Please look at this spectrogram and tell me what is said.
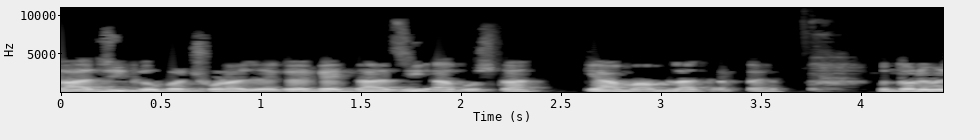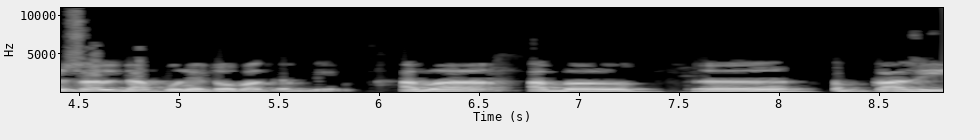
काजी के ऊपर छोड़ा जाएगा कि काजी अब उसका क्या मामला करता है। तो तौर मिसाल डाकू ने तोबा कर दी अब अब अब काजी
